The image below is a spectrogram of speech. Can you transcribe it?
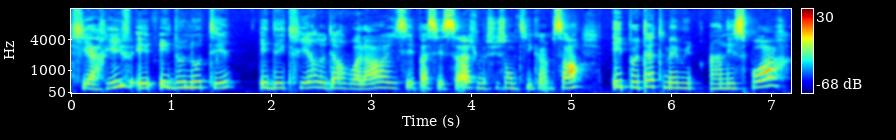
qui arrivent, et, de noter et d'écrire, de dire voilà, il s'est passé ça, je me suis sentie comme ça, et peut-être même un espoir,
